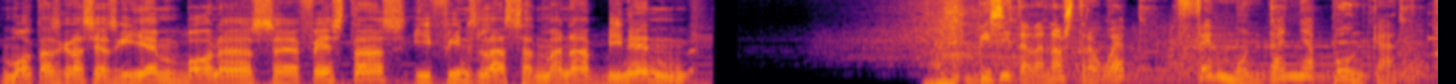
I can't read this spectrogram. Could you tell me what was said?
Moltes gràcies, Guillem, bones eh, festes i fins la setmana vinent. Visita la nostra web femmuntanya.cat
